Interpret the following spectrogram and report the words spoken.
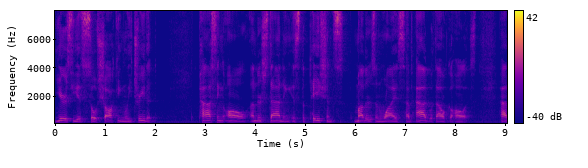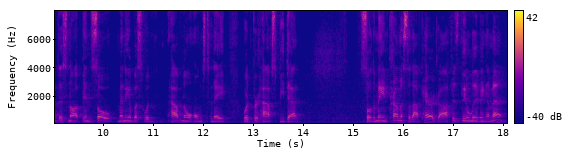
years he is so shockingly treated. Passing all understanding is the patience mothers and wives have had with alcoholics. Had this not been so, many of us would have no homes today, would perhaps be dead. So, the main premise of that paragraph is the living amend.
